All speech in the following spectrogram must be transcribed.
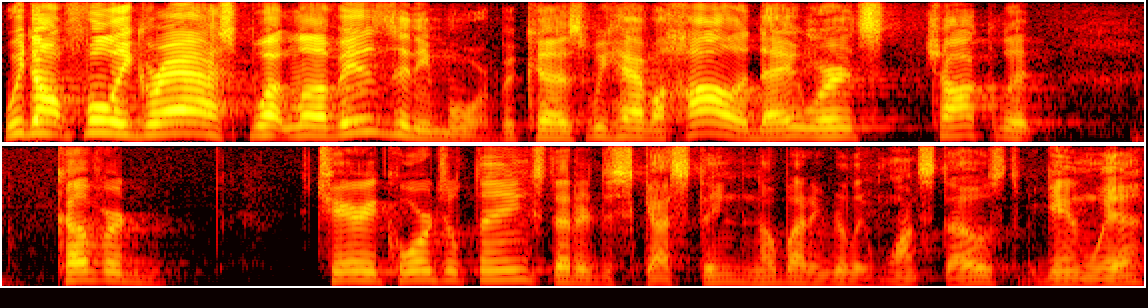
We don't fully grasp what love is anymore because we have a holiday where it's chocolate covered cherry cordial things that are disgusting. Nobody really wants those to begin with.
